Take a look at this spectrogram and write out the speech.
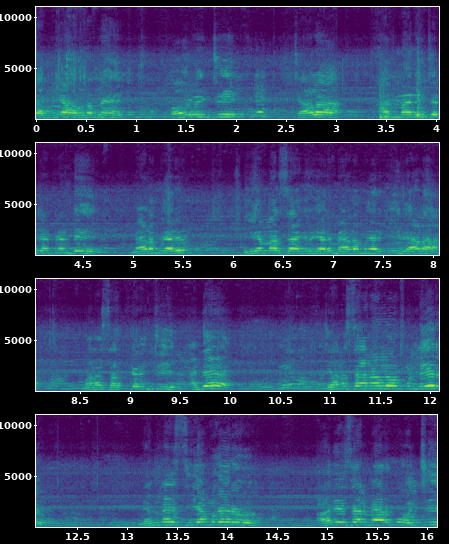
చక్కగా అందరినీ గౌరవించి చాలా అభిమానించేటటువంటి మేడం గారు డిఎంఆర్ శేఖర్ గారు మేడం గారికి ఈవేళ మనం సత్కరించి అంటే జనసేనలో ఇప్పుడు లేరు. నిన్న సీఎం గారు ఆదేశాల మేరకు వచ్చి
